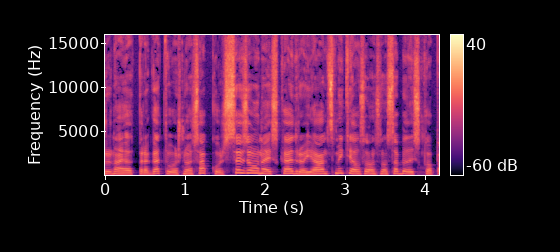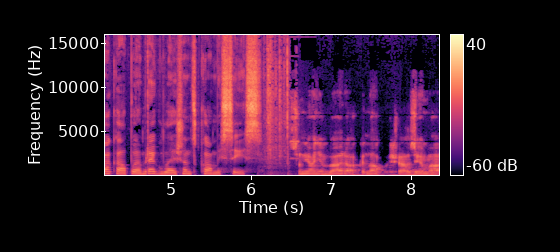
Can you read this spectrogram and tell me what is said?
Runājot par gatavošanos apkuras sezonai, skaidro Jānis Miķelsons no Sabiedrisko pakalpojumu regulēšanas komisijas. Un jāņem vērā, ka nākošajā ziemā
